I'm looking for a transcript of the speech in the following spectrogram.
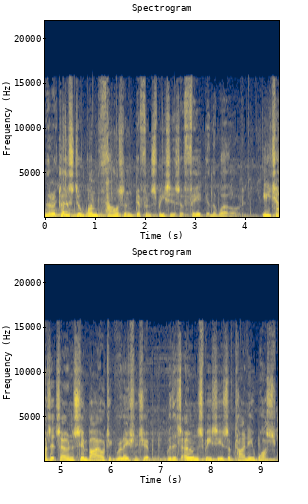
There are close to 1,000 different species of fig in the world. Each has its own symbiotic relationship with its own species of tiny wasp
